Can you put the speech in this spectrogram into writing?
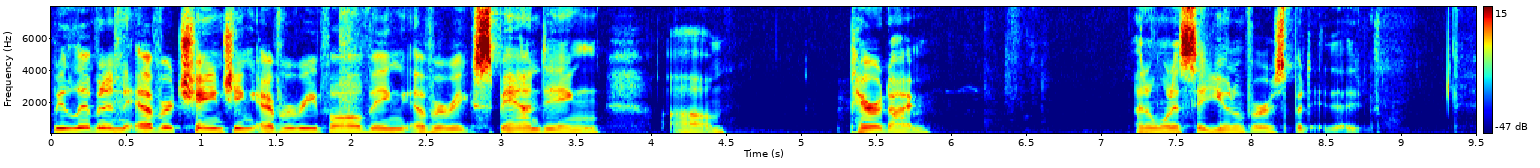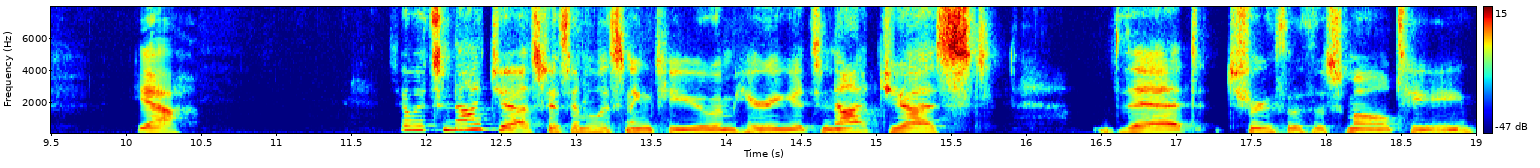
we live in an ever changing, ever evolving, ever expanding um, paradigm. I don't want to say universe, but uh, yeah. So it's not just as I'm listening to you, I'm hearing it's not just that truth with a small t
